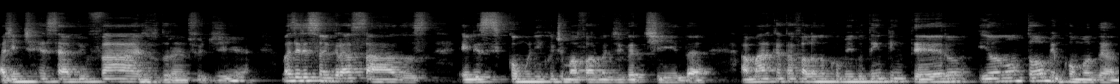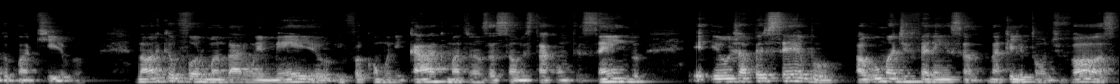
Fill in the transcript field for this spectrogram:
A gente recebe vários durante o dia, mas eles são engraçados, eles se comunicam de uma forma divertida. A marca está falando comigo o tempo inteiro e eu não estou me incomodando com aquilo. Na hora que eu for mandar um e-mail e for comunicar que uma transação está acontecendo, eu já percebo alguma diferença naquele tom de voz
